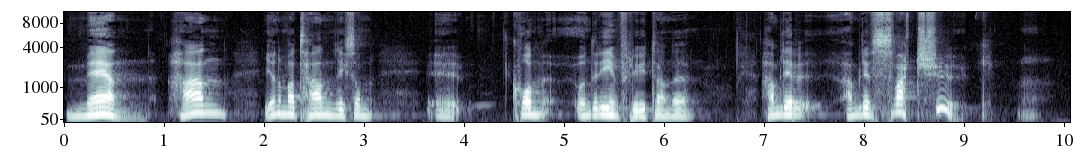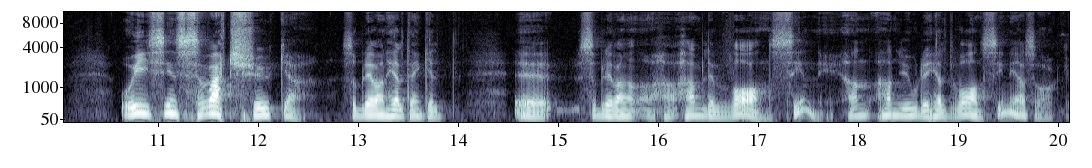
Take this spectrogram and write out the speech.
Men han, genom att han liksom eh, kom under inflytande, han blev, han blev svartsjuk. Och i sin svartsjuka så blev han helt enkelt eh, så blev han, han blev vansinnig. Han, han gjorde helt vansinniga saker.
